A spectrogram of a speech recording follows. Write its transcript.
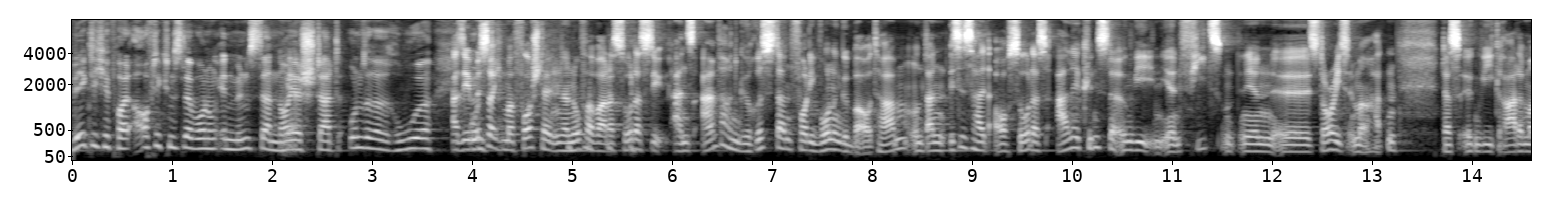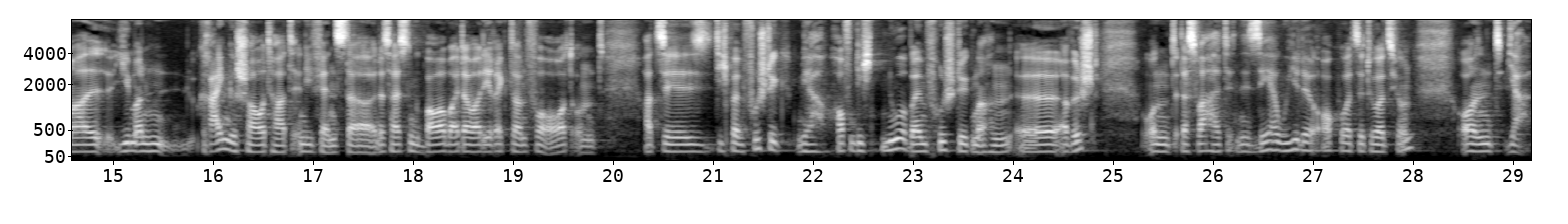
Wirklich gefreut auf die Künstlerwohnung in Münster, neue Ja. Stadt, unsere Ruhe. Also ihr müsst euch mal vorstellen, in Hannover war das so, dass sie ans einfach ein Gerüst dann vor die Wohnung gebaut haben und dann ist es halt auch so, dass alle Künstler irgendwie in ihren Feeds und in ihren äh, Stories immer hatten, dass irgendwie gerade mal jemand reingeschaut hat in die Fenster. Das heißt, ein Bauarbeiter war direkt dann vor Ort und hat sie, dich beim Frühstück, ja hoffentlich nur beim Frühstück machen, äh, erwischt. Und das war halt eine sehr weirde, awkward Situation. Und ja,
